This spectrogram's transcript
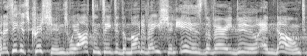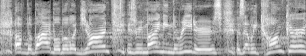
But I think as Christians, we often think that the motivation is the very do and don't of the Bible. But what John is reminding the readers is that we conquer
